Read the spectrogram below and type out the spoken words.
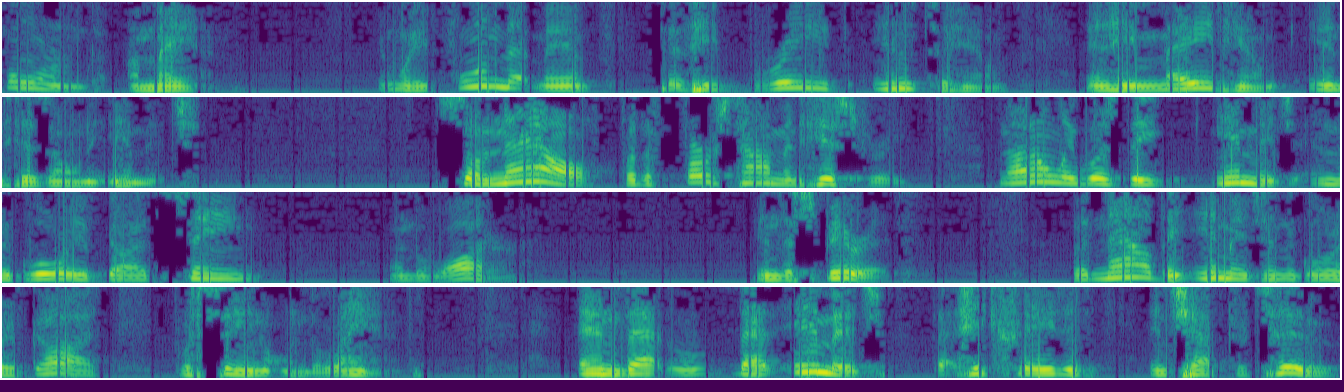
formed a man. And when he formed that man, said he breathed into him and he made him in his own image. So now, for the first time in history, not only was the image and the glory of God seen on the water in the Spirit. But now the image and the glory of God was seen on the land. And that, that image that He created in chapter 2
